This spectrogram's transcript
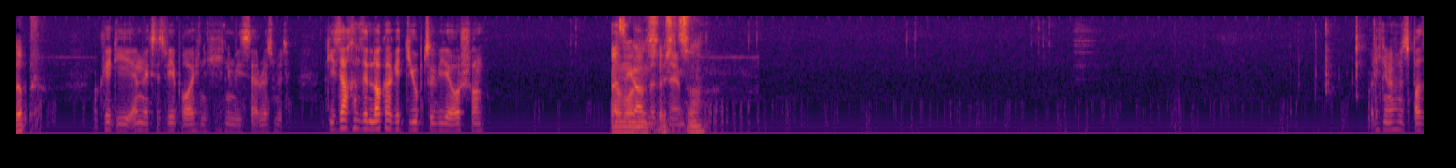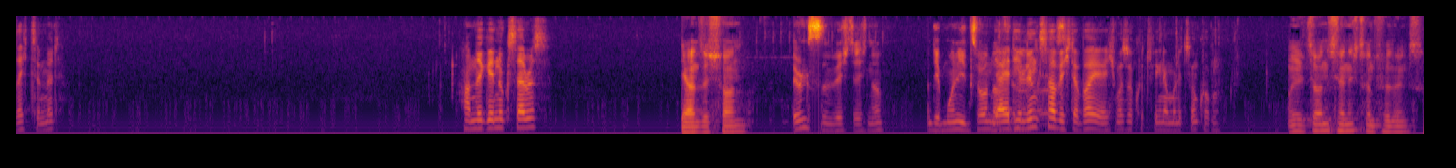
Rip. Okay, die M6SW brauche ich nicht, ich nehme die Cyrus mit. Die Sachen sind locker gedupt, so wie die ausschauen. Ja, Scheißegal, Mann, ist echt so. ich nehme noch ein Spa 16 mit. Haben wir genug Cyrus? Ja, an sich schon. Jungs sind wichtig, ne? Und die Munition Ja, die Lynx oder habe ich dabei. Ich muss nur kurz wegen der Munition gucken. Munition ist ja nicht drin für links.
